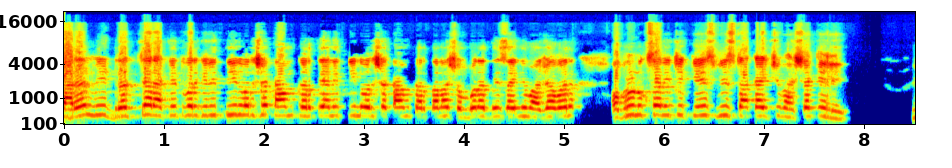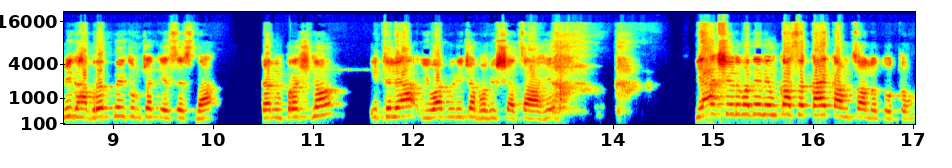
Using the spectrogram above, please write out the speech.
कारण मी ड्रगच्या रॅकेटवर गेली तीन वर्ष काम करते आणि तीन वर्ष काम करताना शंभर देसाईंनी माझ्यावर अब्रू नुकसानीची केस वीस टाकायची भाषा केली. मी घाबरत नाही तुमच्या केसेसना कारण प्रश्न इथल्या युवा पिढीच्या भविष्याचा आहे. या शेडमध्ये नेमकं असं काय काम चालत होतं?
